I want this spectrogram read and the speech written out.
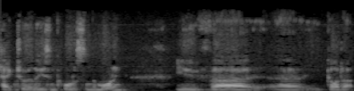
take two of these and call us in the morning. You've uh, uh, got a,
